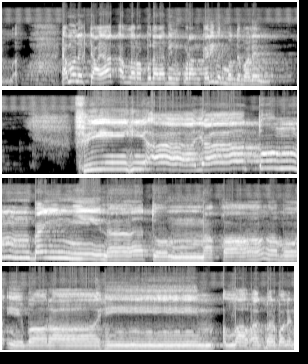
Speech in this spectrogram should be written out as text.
আল্লাহ এমন একটি আয়াত আল্লাহ রব্বুল আলমিন কোরআন করিমের মধ্যে বলেন, ফিহি আয়াতুম বাইনাতুম মাকাম ইব্রাহিম। আল্লাহু আকবার বলেন।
